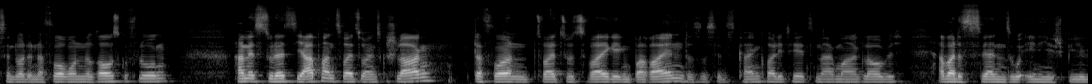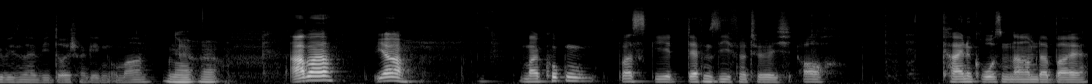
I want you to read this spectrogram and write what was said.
Sind dort in der Vorrunde rausgeflogen. Haben jetzt zuletzt Japan 2 zu 1 geschlagen. Davor ein 2 zu 2 gegen Bahrain. Das ist jetzt kein Qualitätsmerkmal, glaube ich. Aber das werden so ähnliche Spiele gewesen sein wie Deutschland gegen Oman. Ja, ja. Aber ja, mal gucken, was geht. Defensiv natürlich auch keine großen Namen dabei.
